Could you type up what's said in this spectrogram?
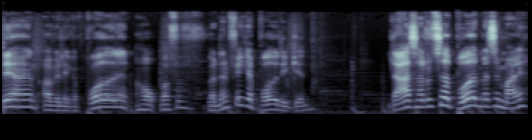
derind, og vi lægger brødet ind. Hov, hvorfor, hvordan fik jeg brødet igen? Lars, har du taget brødet med til mig?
